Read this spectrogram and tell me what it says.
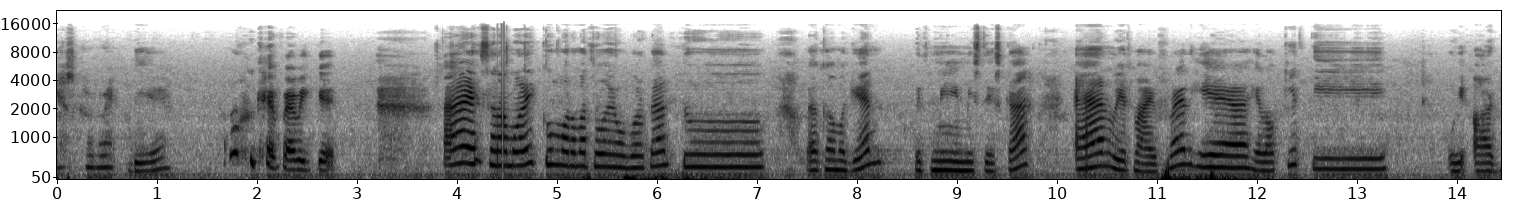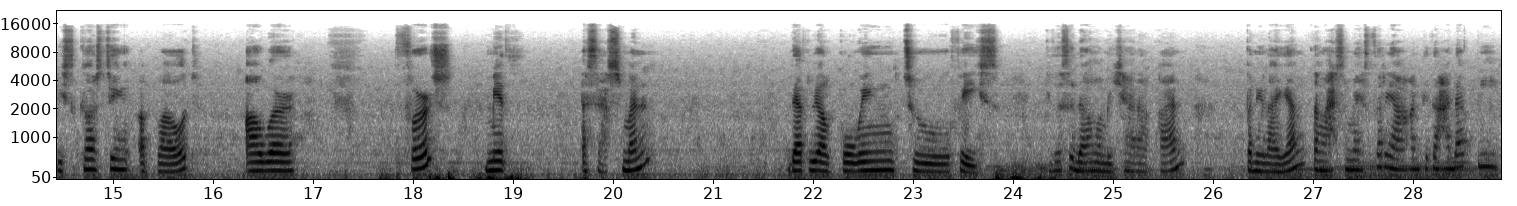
Yes, correct, dear. Okay, very good. Hai, Assalamualaikum warahmatullahi wabarakatuh. Welcome again with me, Miss Deska, and with my friend here, Hello Kitty. We are discussing about our first mid assessment that we are going to face. Kita sedang membicarakan penilaian tengah semester yang akan kita hadapi.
